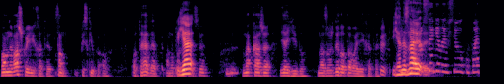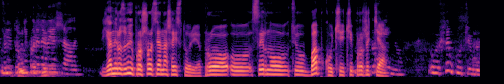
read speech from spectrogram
вам не важко їхати? Сам Пісківка, о, ОТГ, де Анатолій Я- працює. Вона каже, я їду. Вона завжди готова їхати. Я не знаю, Просиділи всю окупацію, Ну, тут нікуди не виїжджали. я не розумію, про що ця наша історія. Про о, сирну цю бабку чи, чи про життя. війну. Ой, все в кучі в нас.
